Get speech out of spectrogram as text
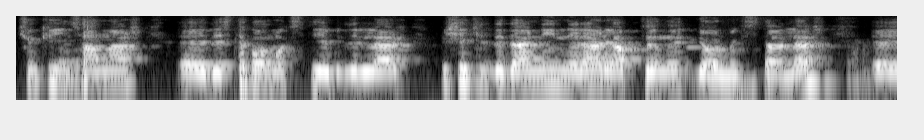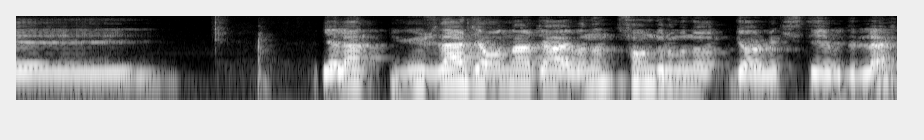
Çünkü insanlar e, destek olmak isteyebilirler. Bir şekilde derneğin neler yaptığını görmek isterler. E, gelen yüzlerce onlarca hayvanın son durumunu görmek isteyebilirler.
